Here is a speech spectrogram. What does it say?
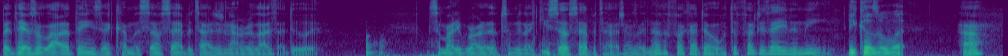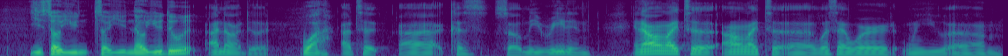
But there's a lot of things that come with self sabotage, And I realize I do it. Somebody brought it up to me like, "You self sabotage." I was like, "No, the fuck I don't. What the fuck does that even mean?" Because of what? Huh? You so you so you know you do it? I know I do it. Why? I took uh, cause so me reading, and I don't like to. I don't like to. Uh, what's that word when you um.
